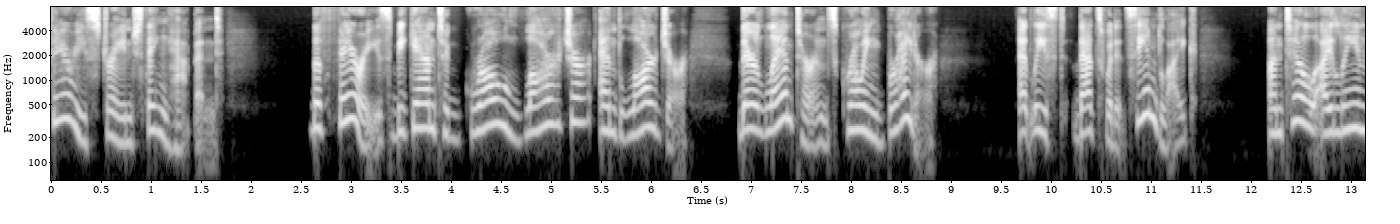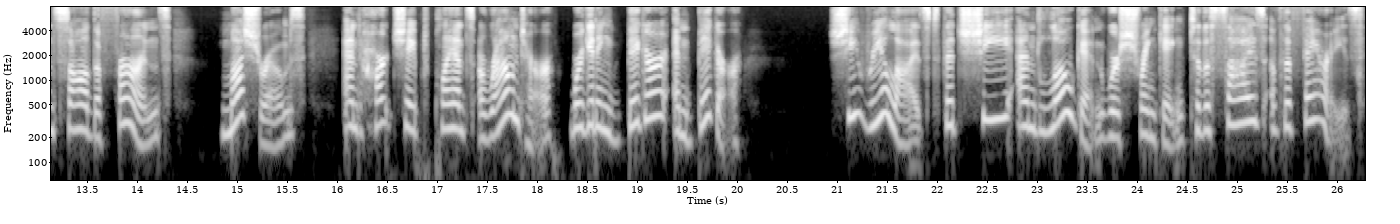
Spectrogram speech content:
very strange thing happened. The fairies began to grow larger and larger, their lanterns growing brighter. At least, that's what it seemed like, until Eileen saw the ferns, mushrooms, and heart shaped plants around her were getting bigger and bigger. She realized that she and Logan were shrinking to the size of the fairies.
